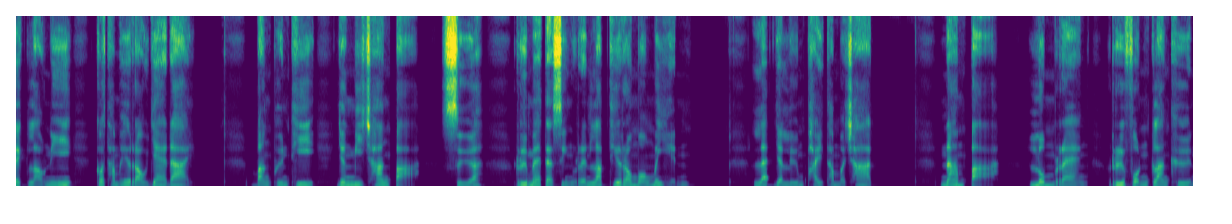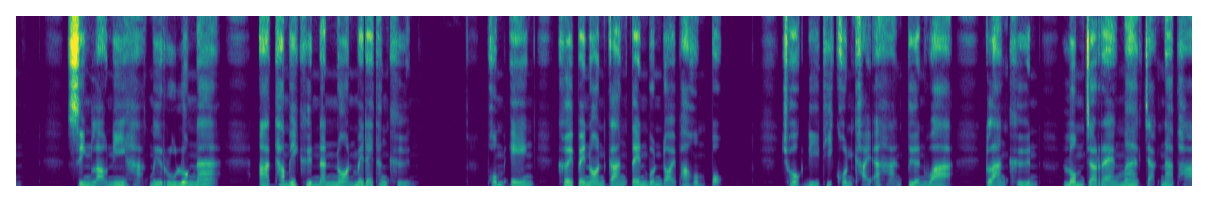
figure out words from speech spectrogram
ล็กๆ เหล่านี้ก็ทำให้เราแย่ได้ บางพื้นที่ยังมีช้างป่า เสือ หรือแม้แต่สิ่งเร้นลับที่เรามองไม่เห็น และอย่าลืมภัยธรรมชาติ น้ำป่า ลมแรง หรือฝนกลางคืน สิ่งเหล่านี้หากไม่รู้ล่วงหน้า อาจทำให้คืนนั้นนอนไม่ได้ทั้งคืน ผมเองเคยไปนอนกลางเต็นท์บนดอยผ้าห่มปก โชคดีที่คนขายอาหารเตือนว่า กลางคืนลมจะแรงมากจากหน้าผา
